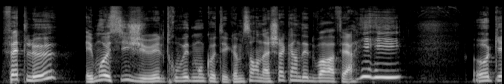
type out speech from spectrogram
faites-le, et moi aussi je vais le trouver de mon côté. Comme ça, on a chacun des devoirs à faire. Hihi. Ok,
